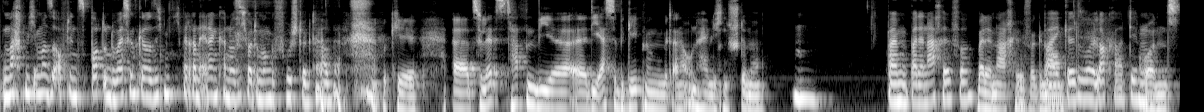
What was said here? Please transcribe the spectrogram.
macht mich immer so auf den Spot und du weißt ganz genau, dass ich mich nicht mehr daran erinnern kann, was ich heute Morgen gefrühstückt habe. okay. Äh, zuletzt hatten wir äh, die erste Begegnung mit einer unheimlichen Stimme. Hm. Beim, bei der Nachhilfe. Bei der Nachhilfe, genau. Bei Gilderoy Lockhart, dem und,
